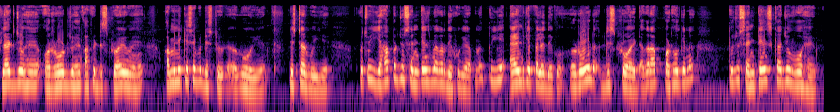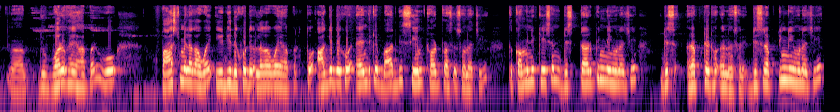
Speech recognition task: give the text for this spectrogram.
फ्लड जो है और रोड जो है काफ़ी डिस्ट्रॉय हुए हैं। कम्युनिकेशन भी वो हुई है डिस्टर्ब हुई है। बच्चों, यहाँ पर जो सेंटेंस में अगर देखोगे आप ना तो ये एंड के पहले देखो रोड डिस्ट्रॉयड अगर आप पढ़ोगे ना तो जो सेंटेंस का जो वो है जो वर्ब है यहाँ पर, वो पास्ट में लगा हुआ है ईडी देखो लगा हुआ है यहाँ पर। तो आगे देखो एंड के बाद भी सेम थॉट प्रोसेस होना चाहिए। तो कम्युनिकेशन डिस्टर्बिंग नहीं होना चाहिए। डिसरप्टेड सॉरी डिसरप्टिंग नहीं होना चाहिए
